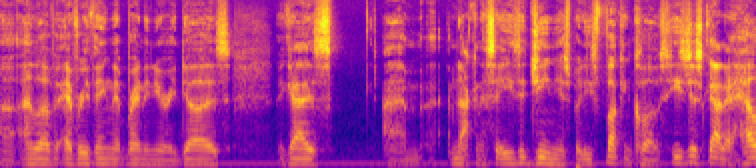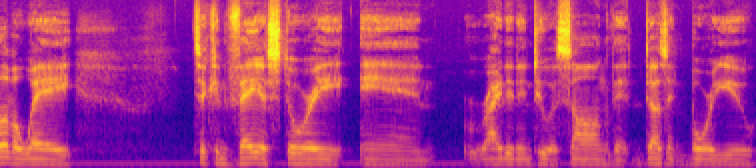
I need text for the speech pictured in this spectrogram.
Uh, I love everything that Brendon Urie does. The guy's, I'm, I'm not to say he's a genius, but he's fucking close. He's just got a hell of a way to convey a story and write it into a song that doesn't bore you,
